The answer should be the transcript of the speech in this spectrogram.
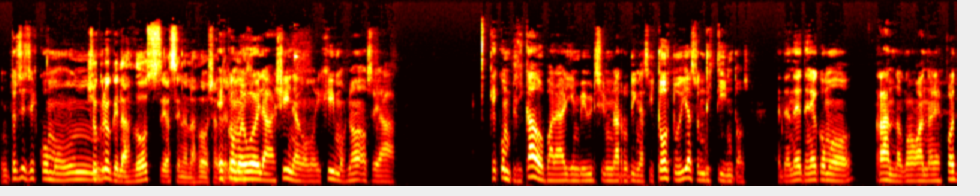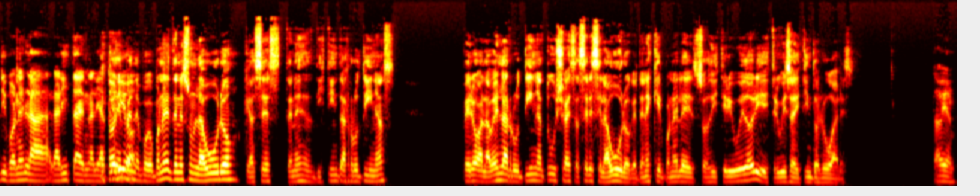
Entonces es como un... Yo creo que las dos se hacen a las dos, ya es te como el huevo y la gallina, como dijimos, ¿no? O sea, qué complicado para alguien vivir sin una rutina, si todos tus días son distintos. ¿Entendés? Tenés como random, como cuando en Spotify pones la, la lista en Es que aleatorio. depende, porque ponele tenés un laburo que haces, tenés distintas rutinas, pero a la vez la rutina tuya es hacer ese laburo, que tenés que ir ponerle, sos distribuidor y distribuís a distintos lugares. Está bien.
